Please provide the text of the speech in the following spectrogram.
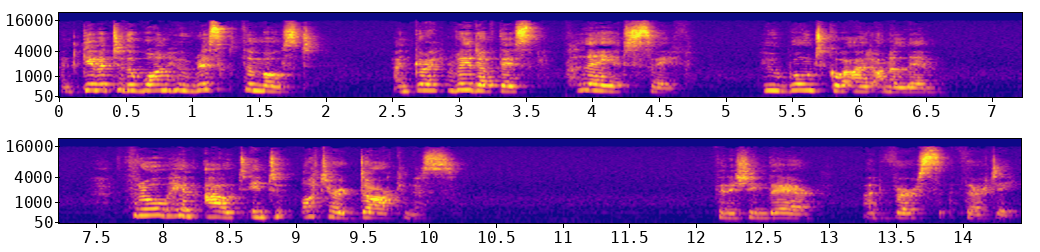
and give it to the one who risked the most and get rid of this play it safe, who won't go out on a limb throw him out into utter darkness. Finishing there at verse 30.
